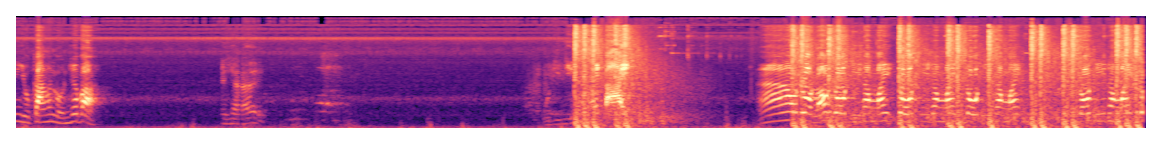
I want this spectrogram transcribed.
นี่อยู่กลางถนนใช่ป่ะไม่ใช่กูจะยิงมันให้ตาย อ้าวโดดแล้วโดดหนีทำไมโดดหนีทำไมโดดหนีทำไมโดดหนีทำไมโด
